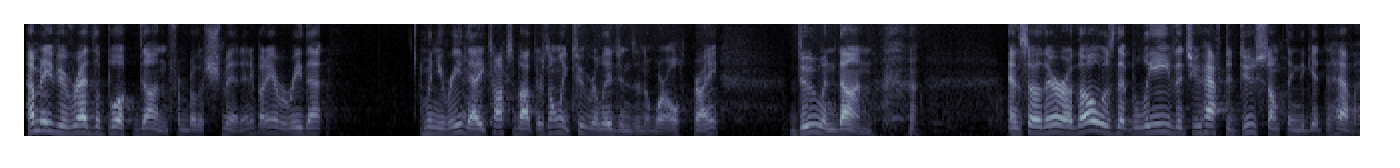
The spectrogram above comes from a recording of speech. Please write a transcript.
How many of you have read the book Done from Brother Schmidt? Anybody ever read that? When you read that, he talks about there's only two religions in the world, right? Do and done. and so there are those that believe that you have to do something to get to heaven.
